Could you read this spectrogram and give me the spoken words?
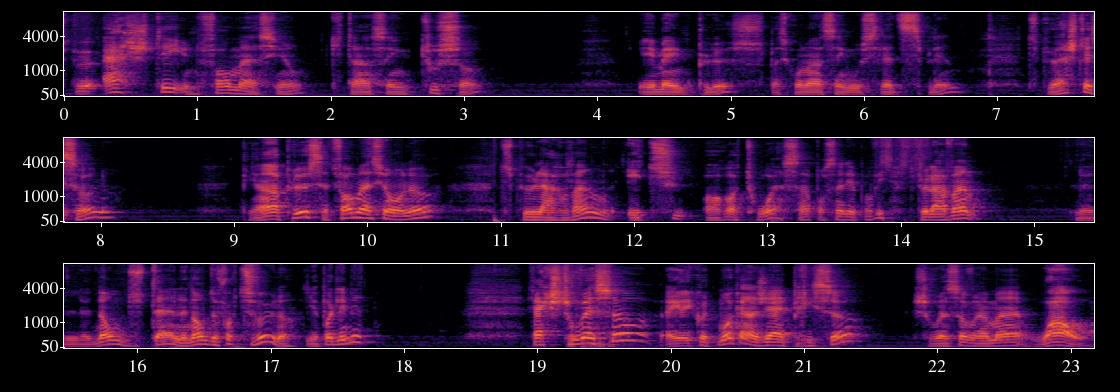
tu peux acheter une formation qui t'enseigne tout ça, et même plus, parce qu'on enseigne aussi la discipline. Tu peux acheter ça, là. Puis en plus, cette formation-là, tu peux la revendre et tu auras, toi, 100% des profits. Tu peux la revendre le, nombre du temps, le nombre de fois que tu veux, là. Il n'y a pas de limite. Fait que je trouvais ça, écoute, moi, quand j'ai appris ça, je trouvais ça vraiment wow!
